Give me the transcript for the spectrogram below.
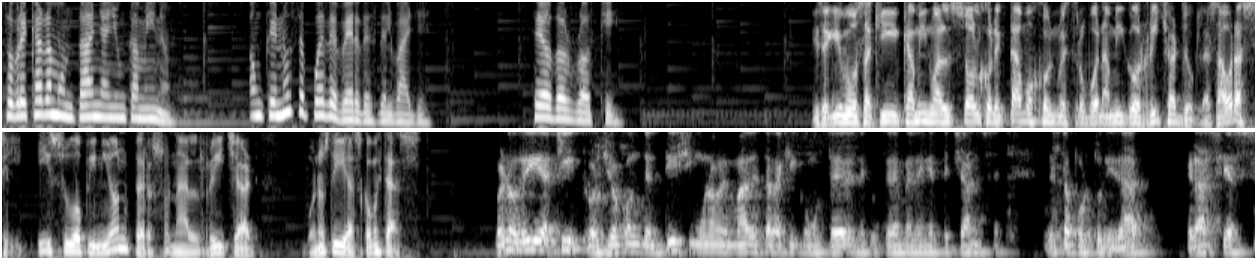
Sobre cada montaña hay un camino, aunque no se puede ver desde el valle. Theodore Rodke. Y seguimos aquí, Camino al Sol, conectamos con nuestro buen amigo Richard Douglas. Ahora sí, y su opinión personal, Richard. Buenos días, ¿cómo estás? Buenos días, chicos. Yo contentísimo una vez más de estar aquí con ustedes, de que ustedes me den este chance, de esta oportunidad. Gracias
